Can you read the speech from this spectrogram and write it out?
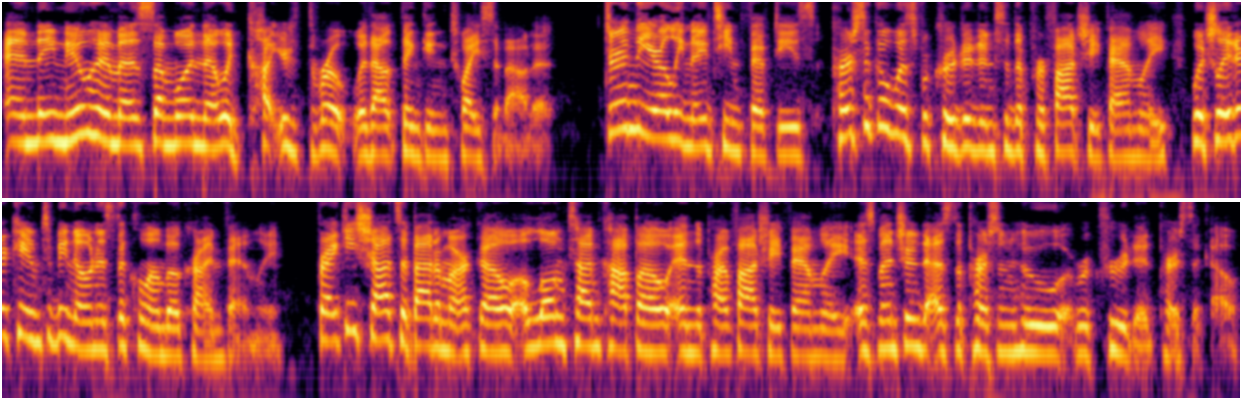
And they knew him as someone that would cut your throat without thinking twice about it. During the early 1950s, Persico was recruited into the Profaci family, which later came to be known as the Colombo crime family. Frankie Shots Abbatemarco, a longtime capo in the Profaci family, is mentioned as the person who recruited Persico.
